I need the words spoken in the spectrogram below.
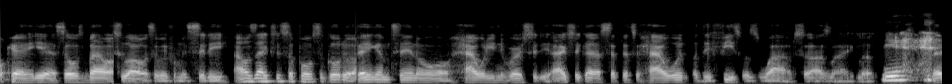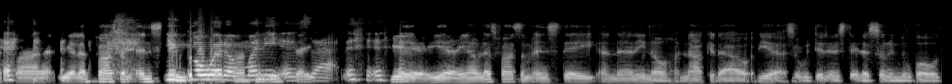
Okay, yeah. So it was about two hours away from the city. I was actually supposed to go to Binghamton or Howard University. I actually got accepted to Howard, but the fees was wild. So I was like, look, yeah, let's find yeah, let's find some in-state. You go where the money is at. yeah, yeah. You know, let's find some in-state and then you know knock it out. Yeah. So we did in-state at SUNY New Paltz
